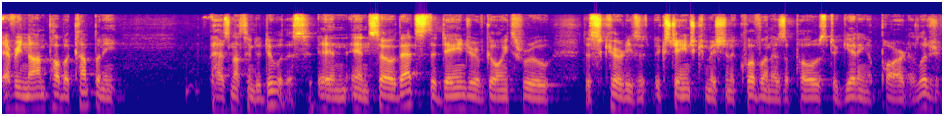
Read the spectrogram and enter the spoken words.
every non-public company has nothing to do with this. And, and so that's the danger of going through the Securities Exchange Commission equivalent as opposed to getting a part of literature.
